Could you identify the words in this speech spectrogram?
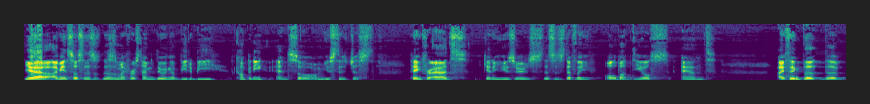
Yeah, I mean, so, so this is this is my first time doing a B two B company, and so I'm used to just paying for ads, getting users. This is definitely all about deals, and I think the the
